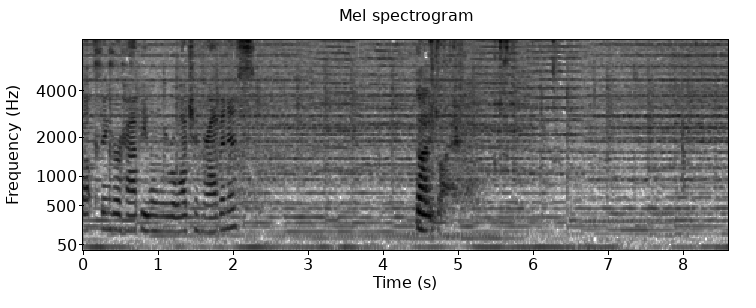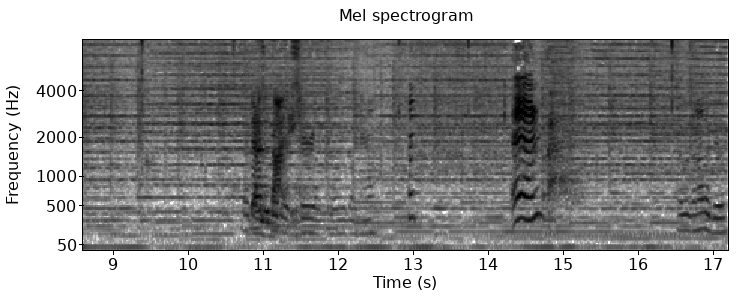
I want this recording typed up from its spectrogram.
got finger happy when we were watching Ravenous. 95. Down to a 90. serial killer by now. and there was another dude.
